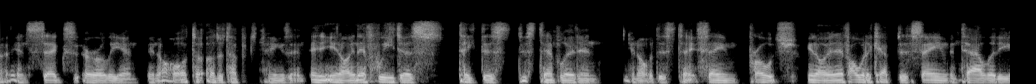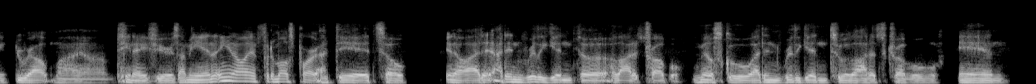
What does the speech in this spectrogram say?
uh, sex early, and and all t- other types of things, and, and you know, and if we just take this this template and you know, this t- same approach, you know, and if I would have kept the same mentality throughout my um, teenage years, I mean, and, you know, and for the most part, I did. So, you know, I, I didn't really get into a lot of trouble. Middle school, I didn't really get into a lot of trouble. And,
